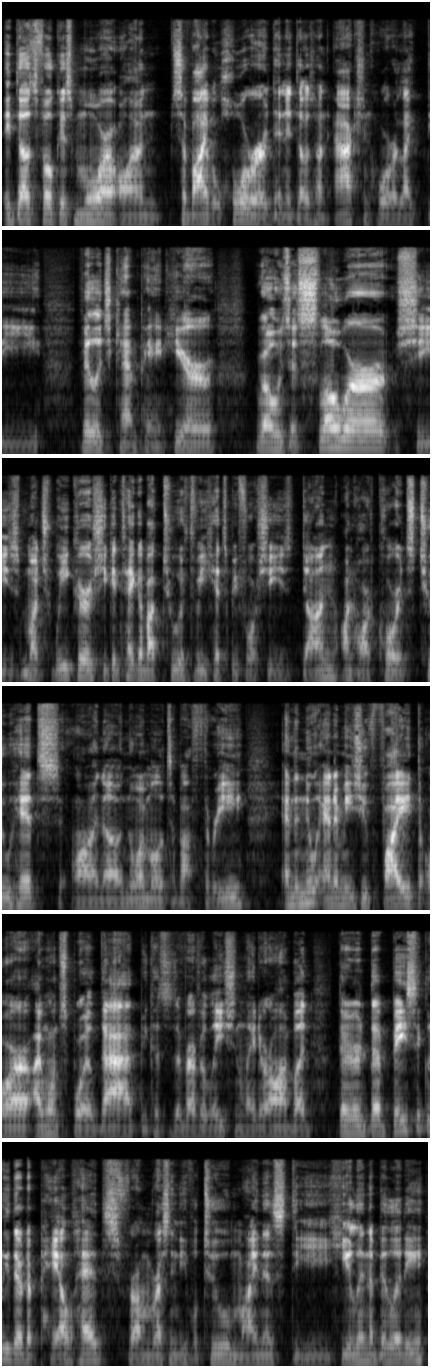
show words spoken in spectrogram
it does focus more on survival horror than it does on action horror, like the Village campaign. Here, Rose is slower, she's much weaker. She can take about two or three hits before she's done. On hardcore, it's two hits. On uh, normal, it's about three. And the new enemies you fight, or I won't spoil that because it's a revelation later on, but they're the basically they're the pale heads from Resident Evil 2 minus the healing ability.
